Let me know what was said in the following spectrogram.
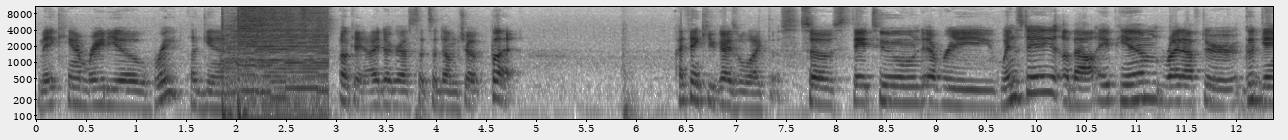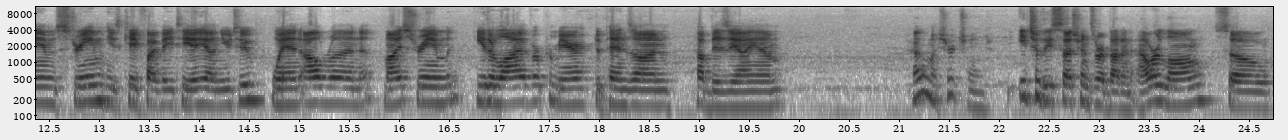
make ham radio great again Okay, I digress, that's a dumb joke, but I think you guys will like this. So stay tuned every Wednesday about 8 p.m. right after Good Games stream, he's K5ATA on YouTube, when I'll run my stream either live or premiere, depends on how busy I am. How did my shirt change? Each of these sessions are about an hour long, so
